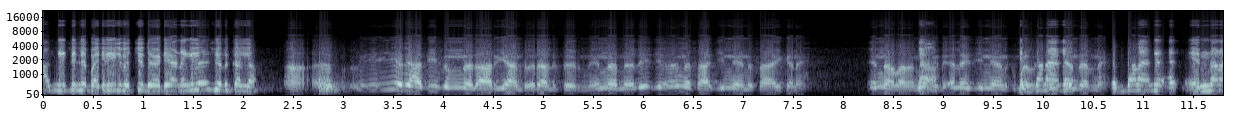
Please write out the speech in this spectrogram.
ഹദീസിന്റെ പരിധിയിൽ വെച്ച് തേടിയാണെങ്കിൽ ഏഹ്, ഈ ഒരു ഹദീസ് ഒന്നും അറിയാണ്ട് ഒരാൾ തരുന്നു എന്ന് പറഞ്ഞാൽ എന്നെ ജിന്നെ എന്നെ സഹായിക്കണേ. എന്നാ പറയുന്നത്? അല്ലെ ജിന്നെ എനിക്ക് തരണേ? എന്താണ്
